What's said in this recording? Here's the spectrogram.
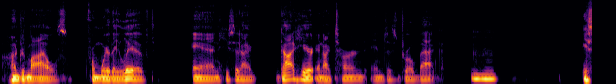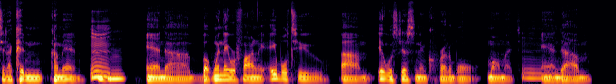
100 miles from where they lived and he said i got here and i turned and just drove back Mm-hmm. he said i couldn't come in Mm. and uh, but when they were finally able to um, it was just an incredible moment and Mm. um,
